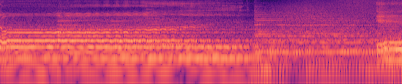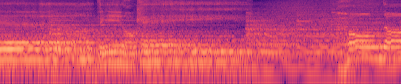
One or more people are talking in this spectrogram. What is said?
It'll be okay. Hold on.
